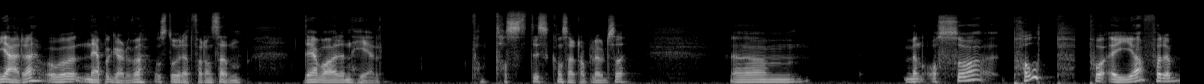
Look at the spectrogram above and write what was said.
gjerdet og ned på gulvet og sto rett foran scenen. Det var en helt fantastisk konsertopplevelse. Um, men også Pulp på Øya for et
